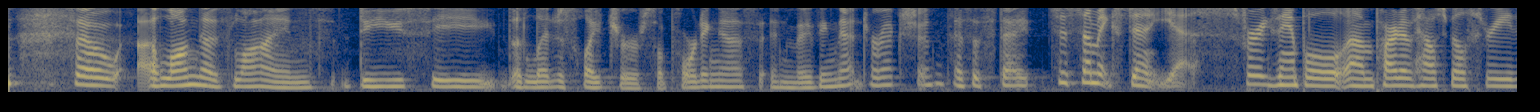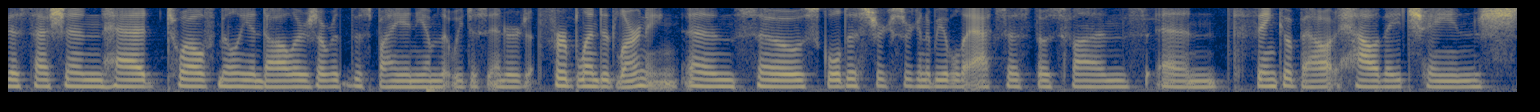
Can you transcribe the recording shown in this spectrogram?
so along those lines, do you see the legislature supporting us in moving that direction as a state? To some extent, yes. For example, um, part of House Bill 3 this session had $12 million over this biennium that we just entered for blended learning. And so school districts districts are going to be able to access those funds and think about how they change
